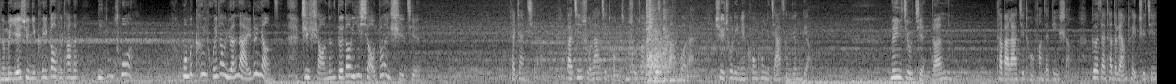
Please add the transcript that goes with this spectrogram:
那么，也许你可以告诉他们。你弄错了，我们可以回到原来的样子，至少能得到一小段时间。他站起来，把金属垃圾桶从梳妆台上划过来，取出里面空空的夹层扔掉。那就简单了。他把垃圾桶放在地上，搁在他的两腿之间。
